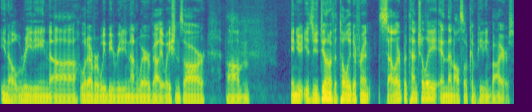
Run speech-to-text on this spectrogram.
you know, reading uh, whatever we'd be reading on where valuations are. Um, and you're, you're dealing with a totally different seller potentially, and then also competing buyers.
